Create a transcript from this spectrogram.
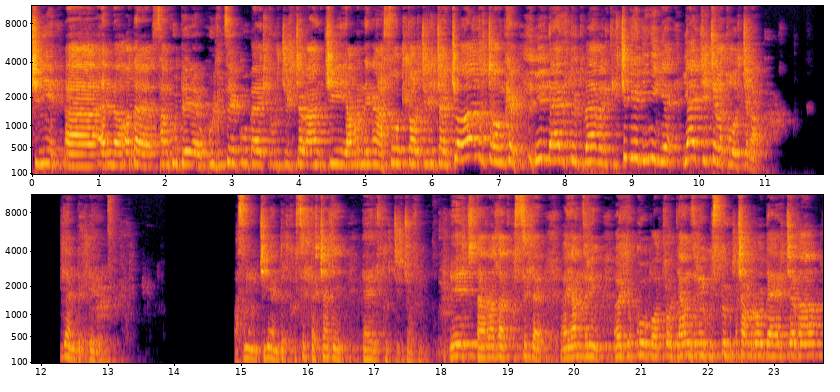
Чиний энэ одоо санхүү дээр хүлцээгүй байдал үрж ирж байгаа. Чи ямар нэгэн асуудал орж ирж байгаа. Чи ойлгож байгаа юм хэрэг энэ дайралтууд байгаа гэдэг. Чи тэгээд энийг яаж хийж байгаа туулж байгаа. Или амьдрал дээр бас мөн чиний амьдралд хүсэл тачаалын дайралт төрж ирж болно ээж дараалаад хүсэл янз бүрийн ойлгохгүй бодлууд янз бүрийн хүслүүд чам руу дайрж байгаа.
